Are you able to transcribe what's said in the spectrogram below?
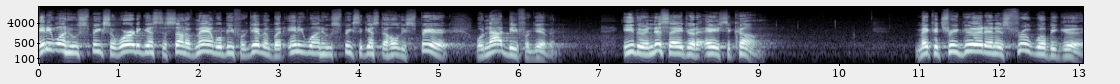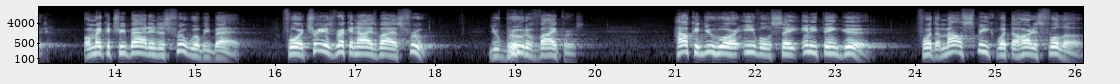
Anyone who speaks a word against the Son of Man will be forgiven, but anyone who speaks against the Holy Spirit will not be forgiven, either in this age or the age to come. Make a tree good, and its fruit will be good, or make a tree bad, and its fruit will be bad. For a tree is recognized by its fruit. You brood of vipers. How can you who are evil say anything good? For the mouth speaks what the heart is full of.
